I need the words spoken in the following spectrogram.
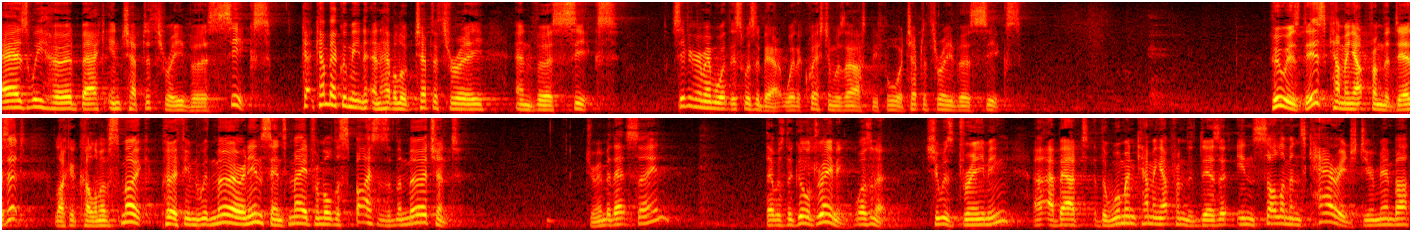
as we heard back in chapter 3, verse 6. Come back with me and have a look, chapter 3 and verse 6. See if you remember what this was about, where the question was asked before. Chapter 3, verse 6. Who is this coming up from the desert like a column of smoke, perfumed with myrrh and incense made from all the spices of the merchant? Do you remember that scene? That was the girl dreaming, wasn't it? She was dreaming uh, about the woman coming up from the desert in Solomon's carriage. Do you remember?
